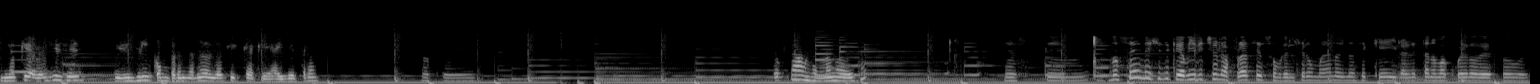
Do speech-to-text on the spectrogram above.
sino que a veces es difícil comprender la lógica que hay detrás. Ok. ¿Por qué estábamos hablando de eso? Este, no sé, me dijiste que había dicho una frase sobre el ser humano y no sé qué, y la neta no me acuerdo de eso, güey.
